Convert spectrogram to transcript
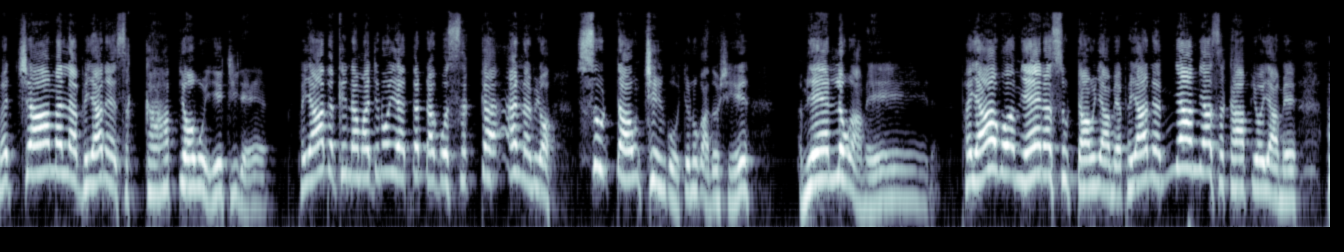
မချာမလတ်ဖခင်နဲ့စကားပြောဖို့ရည်ကြီးတယ်ဖခင်သခင်နာမှာကျွန်တော်ရဲ့တတ္တကိုစကတ်အံ့နေပြီးတော့စွတ်တောင်းခြင်းကိုကျွန်တော်ကဆိုရှင်အမြဲလုပ်ရမယ်တဲ့ဖယားကိုအမြဲတမ်းဆုတောင်းရမယ်ဖယားနဲ့မြမြစကားပြောရမယ်ဖ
